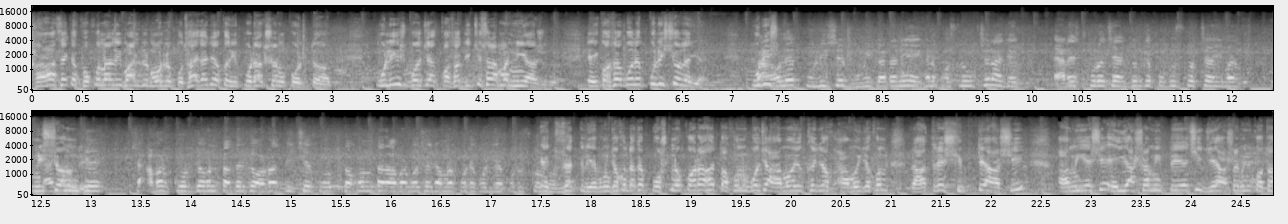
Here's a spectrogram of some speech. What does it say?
থানা থেকে খোকন আলী মান্ডল মণ্ডল কোথায় গেছে, ওকে রিপ্রোডাকশন করতে হবে। পুলিশ বলছে কথা দিচ্ছে, স্যার, আমরা নিয়ে আসব। এই কথা বলে পুলিশ চলে যায়। পুলিশ তাহলে পুলিশের ভূমিকাটা নিয়ে এখানে প্রশ্ন উঠছে না যে অ্যারেস্ট করেছে একজনকে প্রপোজ করছে এবার নিঃসন্দেহে। আবার কোর্ট যখন তাদেরকে অর্ডার দিচ্ছে কোর্ট তখন তারা আবার বলছে যে আমরা কোর্টে পরিচয় প্রডিউস করব। এক্স্যাক্টলি এবং যখন তাকে প্রশ্ন করা হয় তখন বলছে আমি ওকে যখন আমি যখন রাত্রে শিফটে আসি আমি এসে এই আসামি পেয়েছি যে আসামির কথা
